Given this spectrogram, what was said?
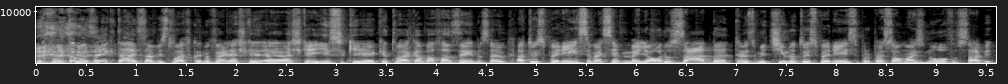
Então, mas aí que tá, sabe? Se tu vai ficando velho, acho que, é, acho que é isso que, que tu vai acabar fazendo, sabe? A tua experiência vai ser melhor usada, transmitindo a tua experiência pro pessoal mais novo, sabe?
